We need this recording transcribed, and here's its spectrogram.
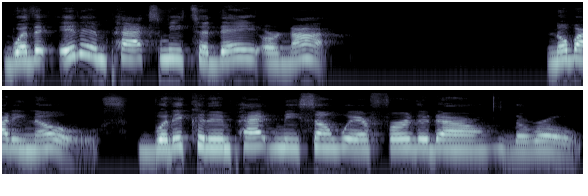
whether it impacts me today or not, nobody knows. But it could impact me somewhere further down the road.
